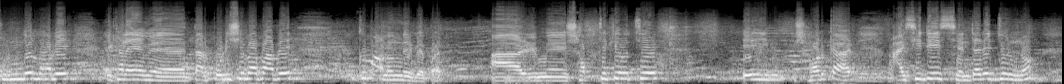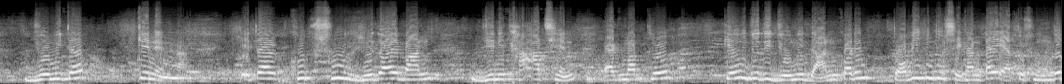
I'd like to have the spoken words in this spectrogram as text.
সুন্দরভাবে এখানে তার পরিষেবা পাবে। খুব আনন্দের ব্যাপার। আর সব থেকে হচ্ছে এই সরকার আইসিডিএস সেন্টারের জন্য জমিটা কেনেন না। এটা খুব সুহৃদয়বান যিনি আছেন, একমাত্র কেউ যদি জমি দান করেন, তবেই কিন্তু সেখানটায় এত সুন্দর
